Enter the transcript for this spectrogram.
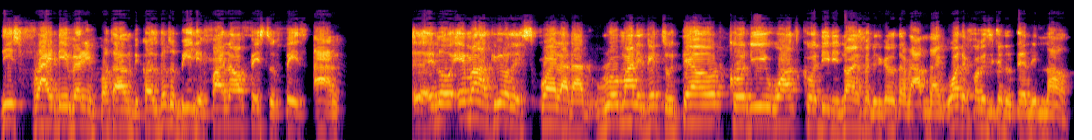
this Friday very important because it's going to be the final face to face. And uh, you know, Heyman has given us a spoiler that Roman is going to tell Cody what Cody did not expect. Tell I'm like, what the fuck is he going to tell him now?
